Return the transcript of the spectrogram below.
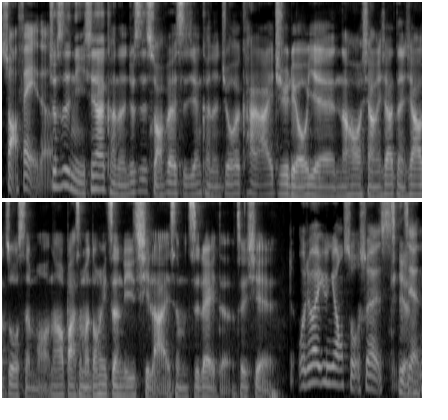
耍废的。就是你现在可能就是耍废的时间，可能就会看 IG 留言，然后想一下等一下要做什么，然后把什么东西整理起来，什么之类的这些。我就会运用琐碎的时间，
